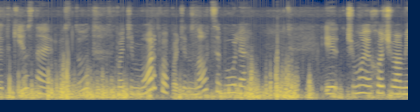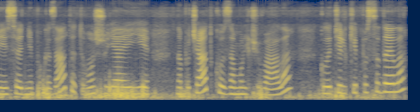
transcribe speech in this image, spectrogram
рядків з нею ось тут, потім морква, потім знов цибуля. І чому я хочу вам її сьогодні показати? Тому що я її на початку замульчувала, коли тільки посадила.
